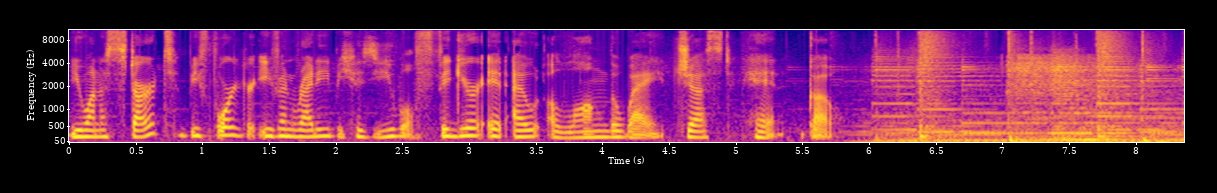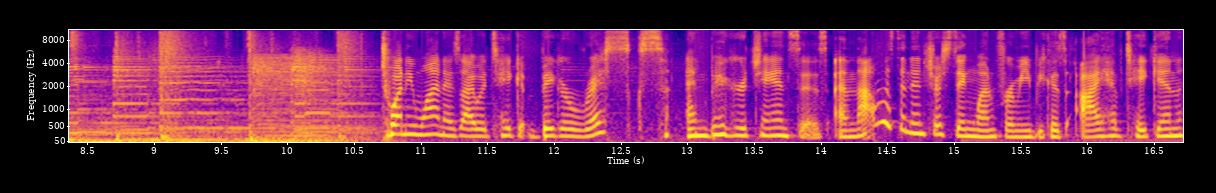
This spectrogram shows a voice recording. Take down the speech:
You want to start before you're even ready because you will figure it out along the way. Just hit go. 21 is I would take bigger risks and bigger chances. And that was an interesting one for me because I have taken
